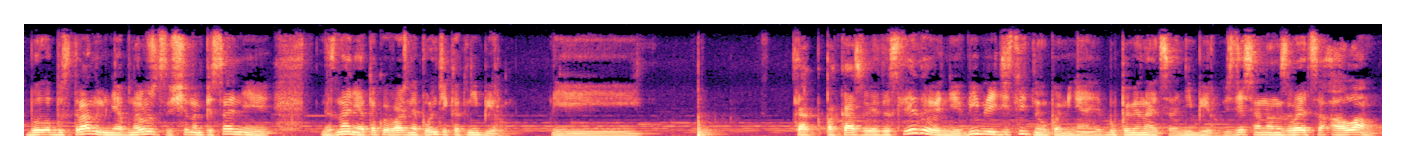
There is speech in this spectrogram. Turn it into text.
было бы странным не обнаружить в Священном Писании знания о такой важной планете, как Нибиру. И как показывает исследование, в Библии действительно упоминается о Нибиру. Здесь она называется Алам,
